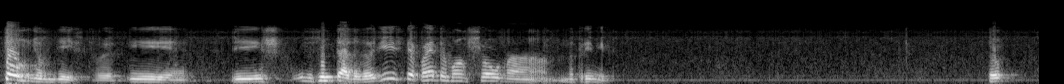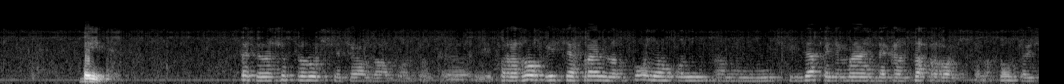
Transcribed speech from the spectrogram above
кто в нем действует и, и результат этого действия, поэтому он шел на, напрямик. То, Бейт. Кстати, насчет пророчества еще один вопрос. Пророк, если я правильно понял, он, он не всегда понимает до конца пророчества. То есть,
